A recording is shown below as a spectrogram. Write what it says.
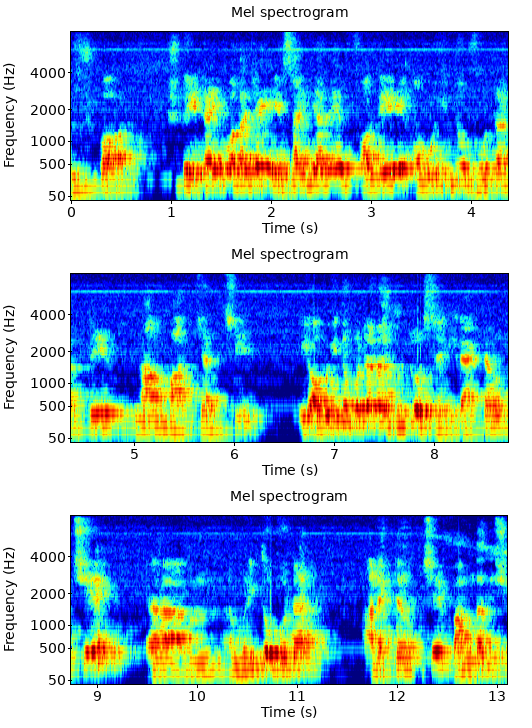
দুষ্কর। শুধু এটাই বলা যায় এসআইআর এর ফলে অবৈধ ভোটারদের নাম বাদ যাচ্ছে। এই অবৈধ ভোটাররা দুটো শ্রেণির, একটা হচ্ছে মৃত ভোটার, আরেকটা হচ্ছে বাংলাদেশি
